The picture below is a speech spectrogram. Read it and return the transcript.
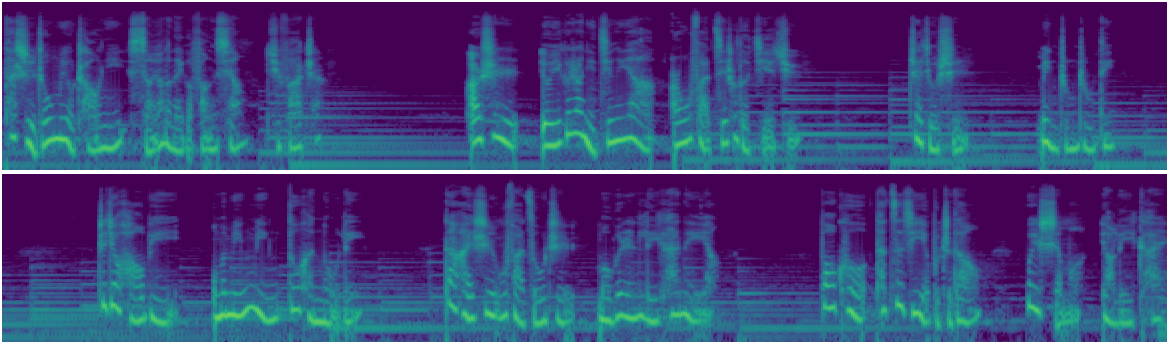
它始终没有朝你想要的那个方向去发展，而是有一个让你惊讶而无法接受的结局。这就是命中注定。这就好比我们明明都很努力，但还是无法阻止某个人离开那样，包括他自己也不知道为什么要离开，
